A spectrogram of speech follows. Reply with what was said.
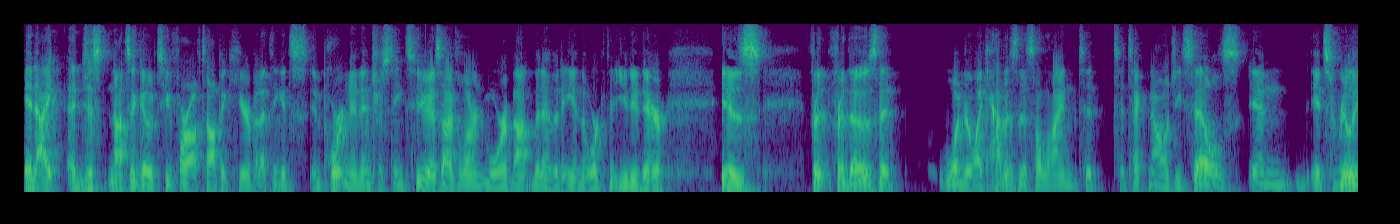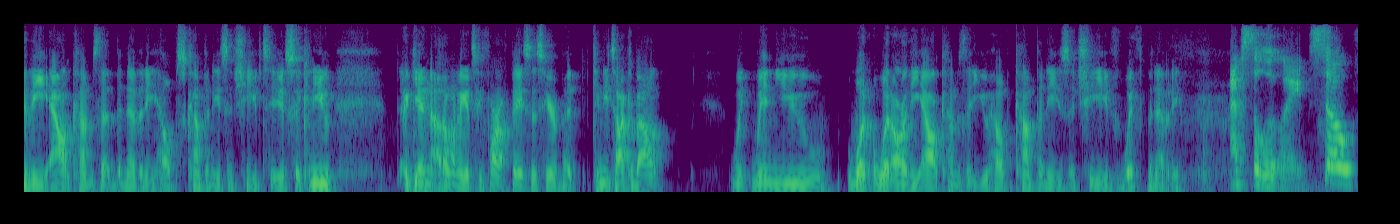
And I, I, just not to go too far off topic here, but I think it's important and interesting too, as I've learned more about Benevity and the work that you do there, is for for those that wonder like how does this align to, to technology sales and it's really the outcomes that benevity helps companies achieve too so can you again i don't want to get too far off basis here but can you talk about when you what what are the outcomes that you help companies achieve with benevity? Absolutely. So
